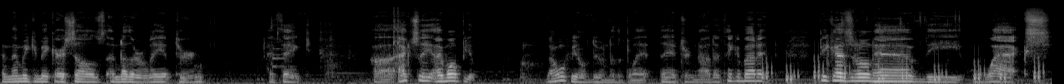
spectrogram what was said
and then we can make ourselves another lantern. I think. Uh, actually, I won't be. I won't be able to do another lantern now I think about it, because I don't have the wax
